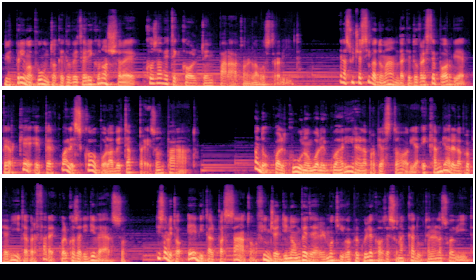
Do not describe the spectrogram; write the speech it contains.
il primo punto che dovete riconoscere è cosa avete colto e imparato nella vostra vita. E la successiva domanda che dovreste porvi è perché e per quale scopo l'avete appreso o imparato. Quando qualcuno vuole guarire la propria storia e cambiare la propria vita per fare qualcosa di diverso, di solito evita il passato, finge di non vedere il motivo per cui le cose sono accadute nella sua vita.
